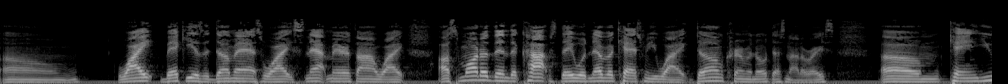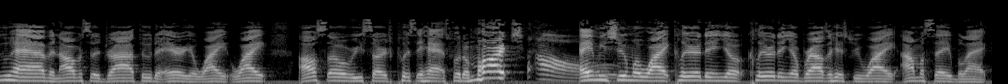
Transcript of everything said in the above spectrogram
um white becky is a dumbass white snap marathon white are smarter than the cops they will never catch me white dumb criminal that's not a race um can you have an officer drive through the area white white also research pussy hats for the march Oh, Amy Schumer white, clearer than your clearer than your browser history white. I'ma say black.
